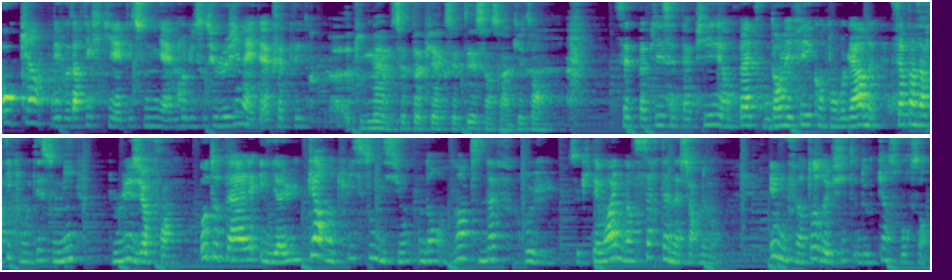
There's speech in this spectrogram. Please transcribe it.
Aucun des faux articles qui a été soumis à une revue de sociologie n'a été accepté. Euh, Tout de même, cette papier accepté, ça c'est inquiétant. Cette papier, cette papier, en fait, dans les faits, quand on regarde, certains articles ont été soumis plusieurs fois. Au total, il y a eu 48 soumissions dans 29 revues, ce qui témoigne d'un certain acharnement, et nous fait un taux de réussite de 15%.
